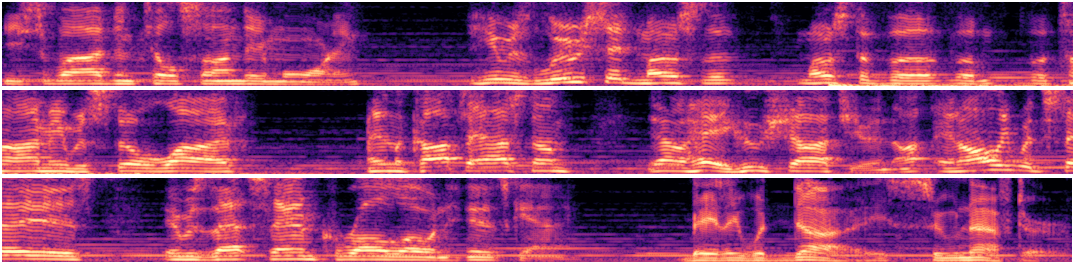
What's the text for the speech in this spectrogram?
He survived until Sunday morning. He was lucid most of the most of the, the, the time he was still alive. And the cops asked him, you know, hey, who shot you? And, uh, and all he would say is, it was that Sam Carollo and his gang. Bailey would die soon after.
